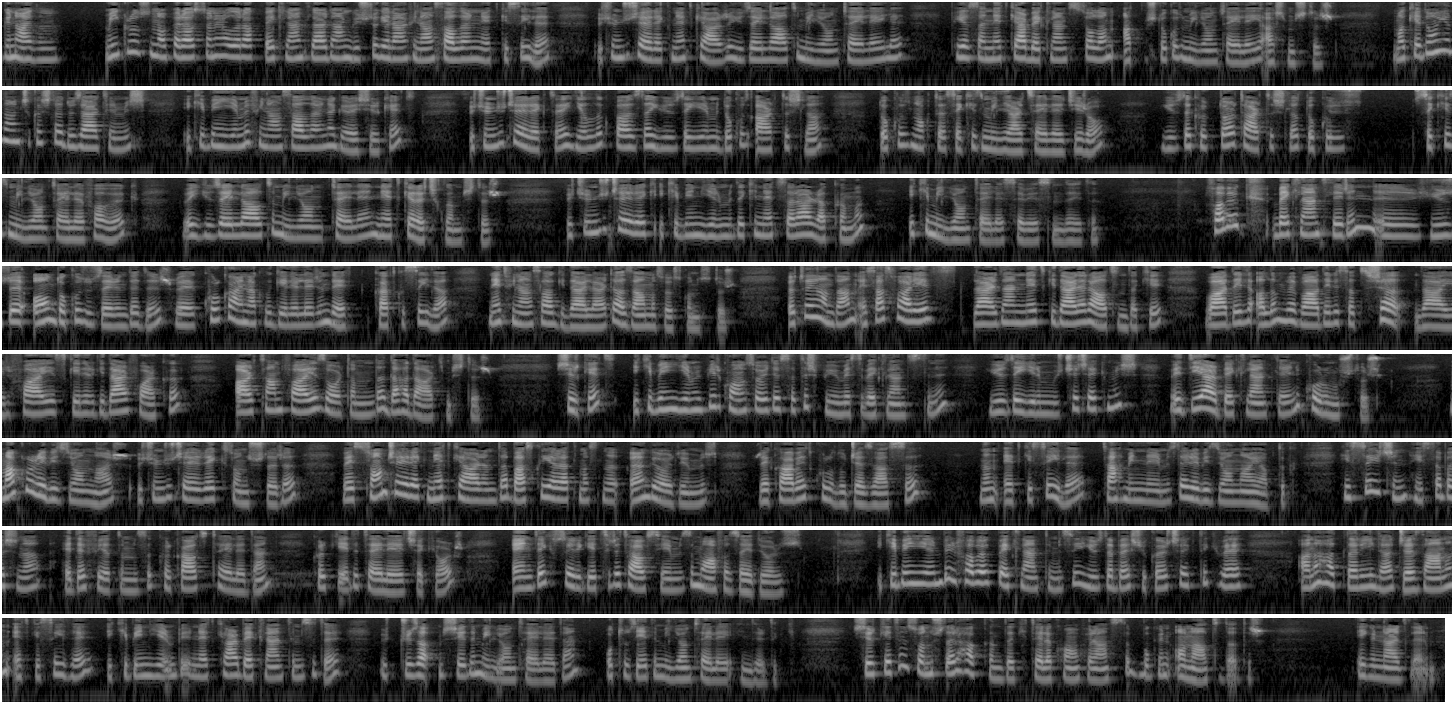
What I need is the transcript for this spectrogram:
Günaydın. Migros'un operasyonel olarak beklentilerden güçlü gelen finansallarının etkisiyle 3. çeyrek net karı 156 milyon TL ile piyasa net kar beklentisi olan 69 milyon TL'yi aşmıştır. Makedonya'dan çıkışla düzeltilmiş 2020 finansallarına göre şirket, 3. çeyrekte yıllık bazda %29 artışla 9.8 milyar TL ciro, %44 artışla 908 milyon TL FAVÖK ve 156 milyon TL net kar açıklamıştır. Üçüncü çeyrek 2020'deki net zarar rakamı 2 milyon TL seviyesindeydi. FAVÖK beklentilerin %19 e, üzerindedir ve kur kaynaklı gelirlerin de katkısıyla net finansal giderlerde azalma söz konusudur. Öte yandan esas faaliyetlerden net giderler altındaki vadeli alım ve vadeli satışa dair faiz gelir gider farkı artan faiz ortamında daha da artmıştır. Şirket 2021 konsolide satış büyümesi beklentisini %23'e çekmiş ve diğer beklentilerini korumuştur. Makro revizyonlar, 3. çeyrek sonuçları ve son çeyrek net karında baskı yaratmasını öngördüğümüz rekabet kurulu cezasının etkisiyle tahminlerimizde revizyonlar yaptık. Hisse için hisse başına hedef fiyatımızı 46 TL'den 47 TL'ye çekiyor. Endeks üzeri getiri tavsiyemizi muhafaza ediyoruz. 2021 FABÖK beklentimizi %5 yukarı çektik ve ana hatlarıyla cezanın etkisiyle 2021 net kar beklentimizi de 367 milyon TL'den 37 milyon TL'ye indirdik. Şirketin sonuçları hakkındaki telekonferansı bugün 16'dadır. İyi günler dilerim.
